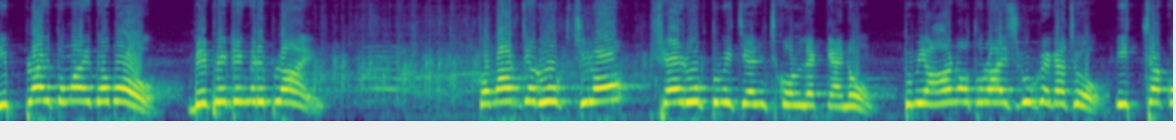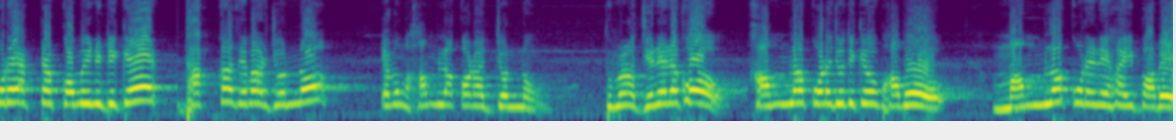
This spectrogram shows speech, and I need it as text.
রিপ্লাই তোমায় দেব। রিপিটিং রিপ্লাই তোমার যে রুট ছিল সেই রুট তুমি চেঞ্জ করলে কেন? তুমি আনঅথরাইজ রুটে গেছো। ইচ্ছা করে একটা কমিউনিটিকে ধাক্কা দেবার জন্য এবং হামলা করার জন্য। তোমরা জেনে রেখো, হামলা করে যদি কেউ ভাবো, মামলা করে রেহাই পাবে,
